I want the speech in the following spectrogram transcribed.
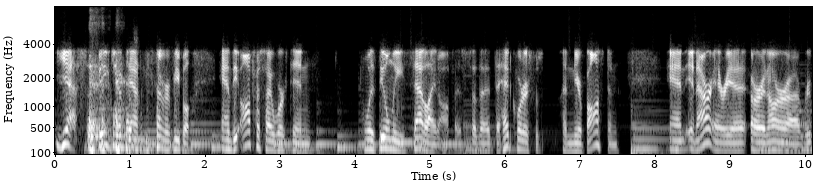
Yes, a big jump down in number of people. And the office I worked in was the only satellite office, so the the headquarters was near Boston. And in our area or in our uh, re-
